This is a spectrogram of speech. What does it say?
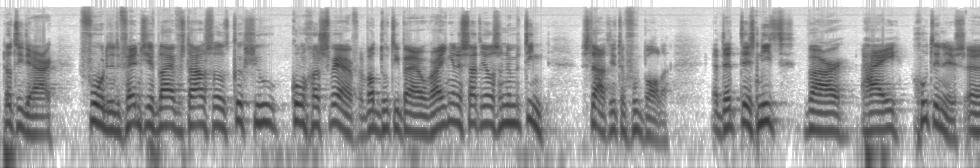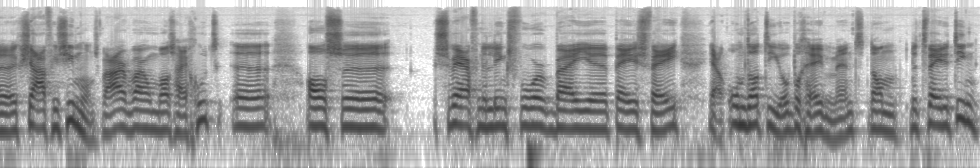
Dat hij daar voor de defensie is blijven staan, zodat Kukshu kon gaan zwerven. Wat doet hij bij Oranje? En dan staat hij als een nummer 10 staat hij te voetballen. Ja, dat is niet waar hij goed in is. Uh, Xavi Simons, waar, waarom was hij goed uh, als... Uh, zwervende linksvoor bij uh, PSV. Ja, omdat die op een gegeven moment dan de tweede tien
